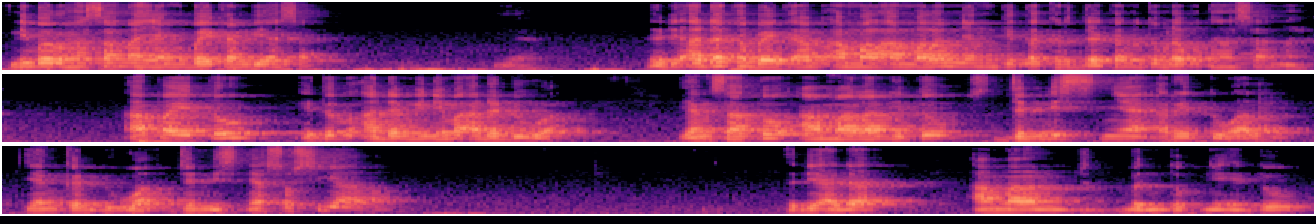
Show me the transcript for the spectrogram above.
Ini baru hasanah yang kebaikan biasa. Ya. Jadi ada kebaikan amal-amalan yang kita kerjakan untuk mendapatkan hasanah. Apa itu? Itu ada minimal ada dua. Yang satu amalan itu jenisnya ritual, yang kedua jenisnya sosial. Jadi ada amalan bentuknya itu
